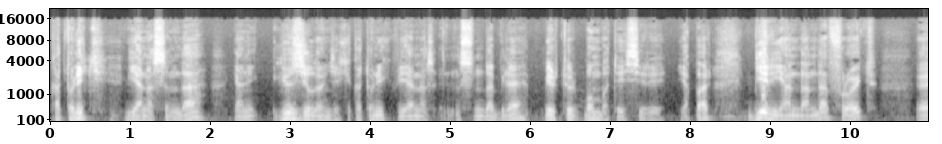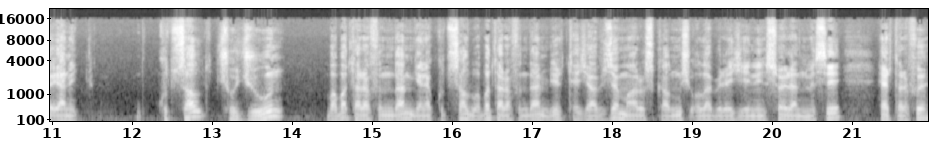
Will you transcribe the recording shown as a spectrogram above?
Katolik Viyana'sında yani 100 yıl önceki Katolik Viyana'sında bile bir tür bomba tesiri yapar. Bir yandan da Freud e, yani kutsal çocuğun baba tarafından gene kutsal baba tarafından bir tecavüze maruz kalmış olabileceğinin söylenmesi her tarafı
